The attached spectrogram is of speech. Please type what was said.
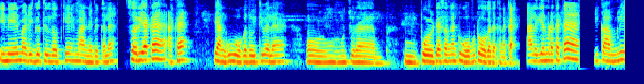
ಇನ್ನೇನು ಮಾಡಿ ಗೊತ್ತಿಲ್ಲದಕ್ಕೆ ಮಾಡಲೇಬೇಕಲ್ಲ ಸರಿ ಅಕ್ಕ ಅಕ್ಕ, ಹೆಂಗೂ ಹೋಗೋದು ಹೋಯ್ತೀವಲ್ಲ? ಒಂಚೂರ ಪೋರ್ಟೇಸ್ ಅಂಗಂಟು ಹೋಗ್ಬಿಟ್ಟು ಹೋಗೋದ ಕನಕ ಅಲ್ಲಿಗೆ ಏನು ಮಾಡಕ್ಕ ಈ ಕಾಂಬ್ಲಿ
